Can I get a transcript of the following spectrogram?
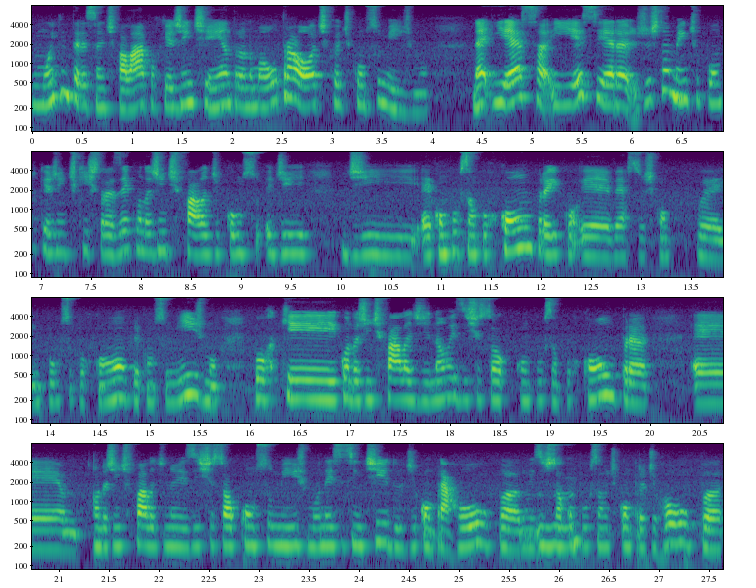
muito interessante falar, porque a gente entra numa outra ótica de consumismo. Né? E, essa, e esse era justamente o ponto que a gente quis trazer quando a gente fala de, de, de é, compulsão por compra e, é, versus é, impulso por compra e consumismo, porque quando a gente fala de não existe só compulsão por compra, é, quando a gente fala de não existe só consumismo nesse sentido de comprar roupa, não existe uhum. só compulsão de compra de roupa,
